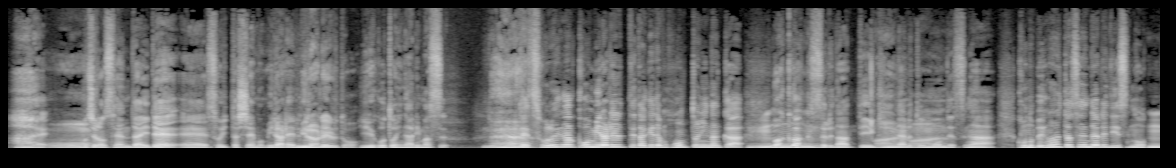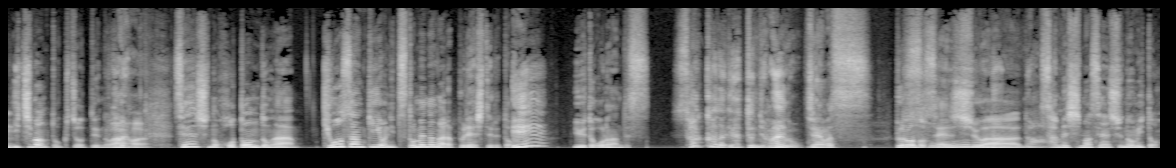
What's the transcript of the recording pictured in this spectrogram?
はい。もちろん仙台でえーそういった試合も見られる見られると。ということになります。でそれがこう見られるってだけでも本当になんかうん。ワクワクするなっていう気になると思うんですがこのベガルタ仙台レディースのん。一番特徴っていうのは選手のほとんどが協賛企業に勤めながらプレーしてるとえ？いうところなんです。サッカーだけやってんじゃないの？違いますプロの選手は鮫島選手のみと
